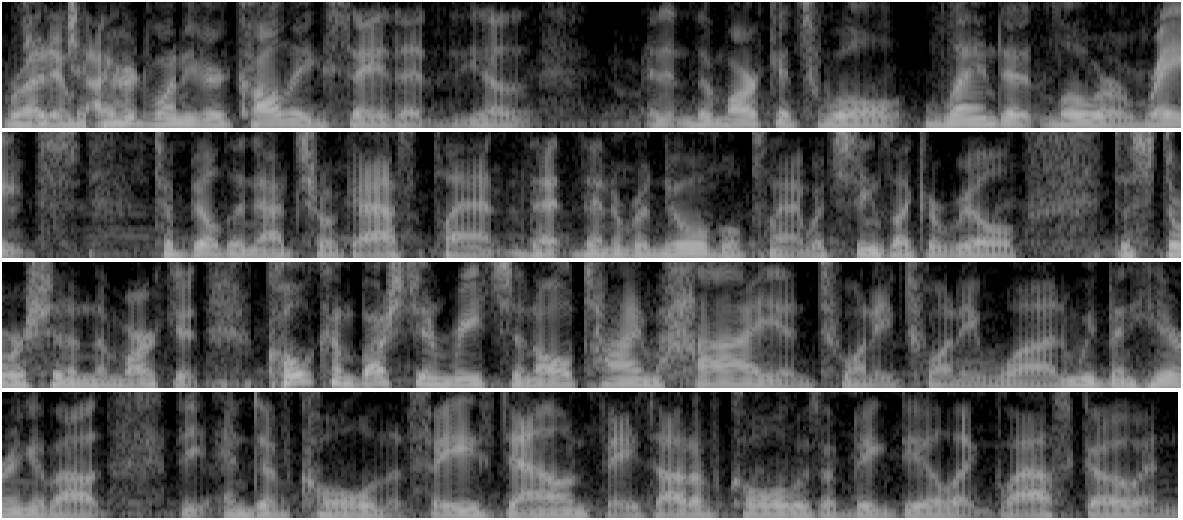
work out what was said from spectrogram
Right. And I heard one of your colleagues say that, you know, the markets will lend at lower rates to build a natural gas plant than, than, a renewable plant, which seems like a real distortion in the market. Coal combustion reached an all time high in 2021. We've been hearing about the end of coal and the phase down, phase out of coal was a big deal at Glasgow. And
